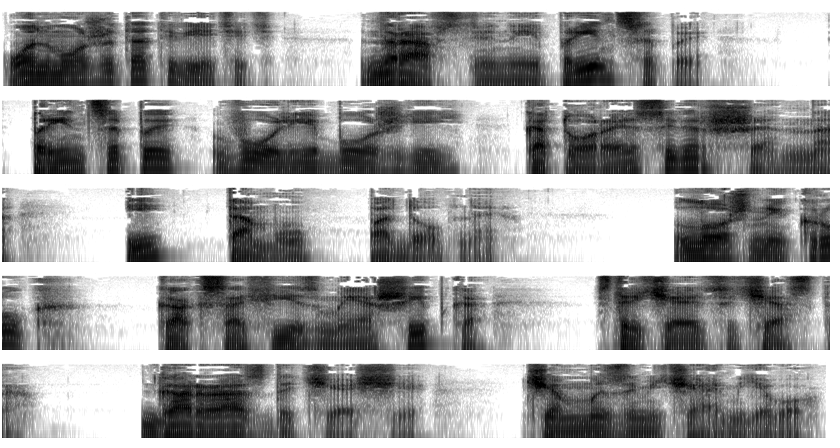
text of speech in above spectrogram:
он может ответить, нравственные принципы — принципы воли Божьей, которая совершенна, и тому подобное. Ложный круг, как софизм и ошибка, встречаются часто, гораздо чаще, чем мы замечаем его.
